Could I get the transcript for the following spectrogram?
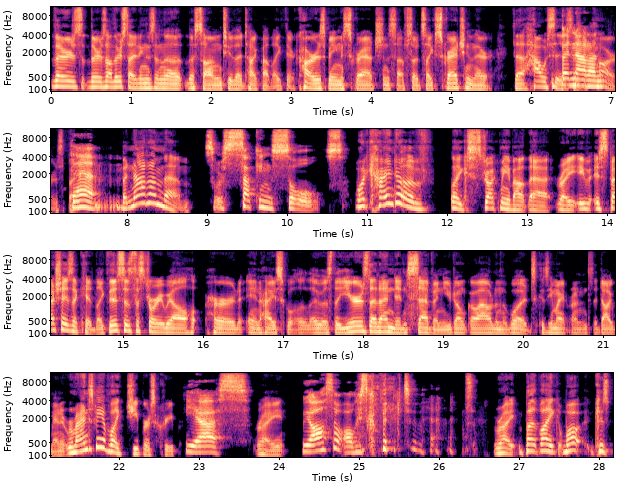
there's there's other sightings in the the song too that talk about like their cars being scratched and stuff. So it's like scratching their the houses, But not the on cars, but them. but not on them. so we're sucking souls. What kind of like struck me about that, right? Especially as a kid, like this is the story we all heard in high school. It was the years that end in seven. You don't go out in the woods because you might run into the dog man. It reminds me of like Jeepers Creepers, Yes. right? We also always go back to that. Right, but like, well, because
